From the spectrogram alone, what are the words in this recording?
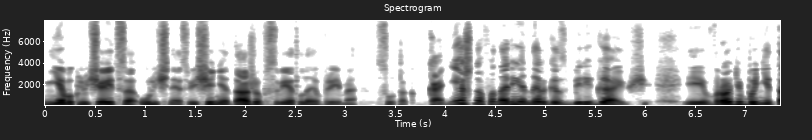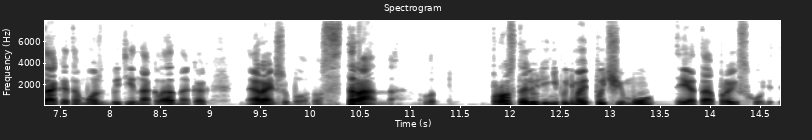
не выключается уличное освещение даже в светлое время суток. Конечно, фонари энергосберегающие, и вроде бы не так это может быть и накладно, как раньше было. Но странно. Вот Просто люди не понимают, почему это происходит.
